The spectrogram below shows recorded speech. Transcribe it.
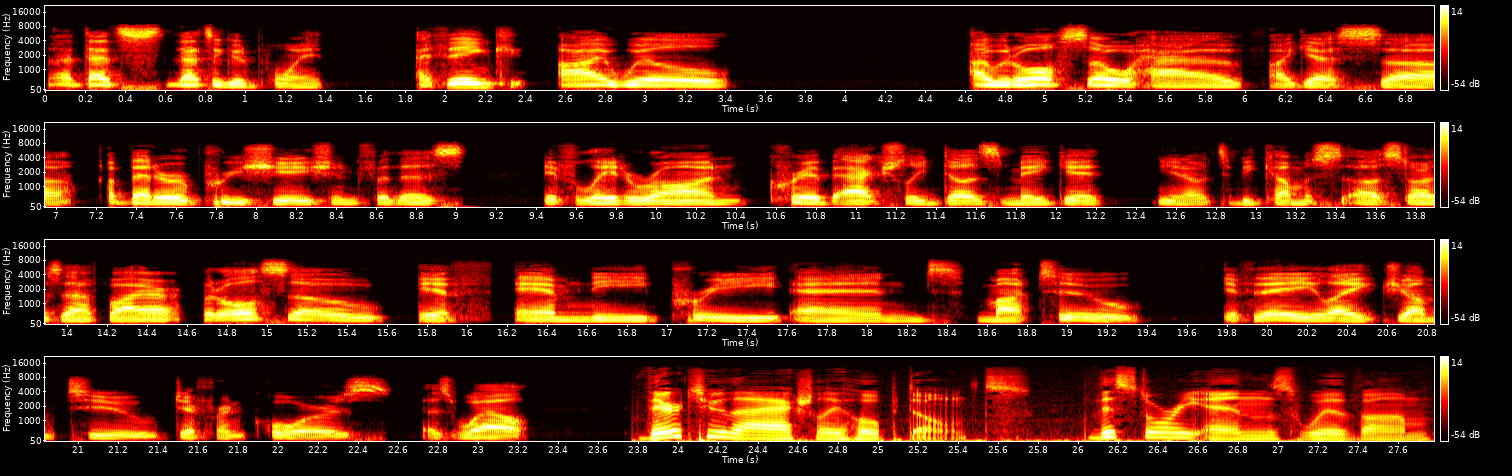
That's that's a good point. I think I will. I would also have, I guess, uh, a better appreciation for this if later on Kryb actually does make it, you know, to become a Star Sapphire. But also if Amni, Pre, and Matu, if they like jump to different corps as well. There are two that I actually hope don't. This story ends with um,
